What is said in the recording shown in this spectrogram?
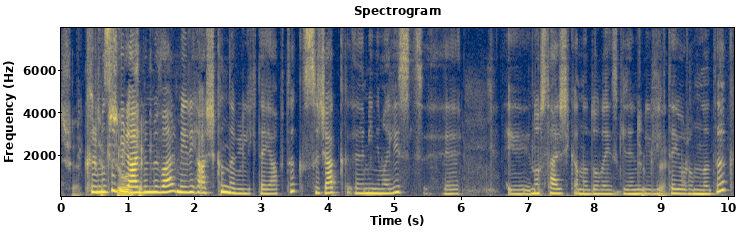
şarkı. Kırmızı Türküsü Gül olacak. albümü var. Merih Aşkın'la birlikte yaptık. Sıcak, e, minimalist, e, e, nostaljik Anadolu ezgilerini Çok güzel. birlikte yorumladık.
